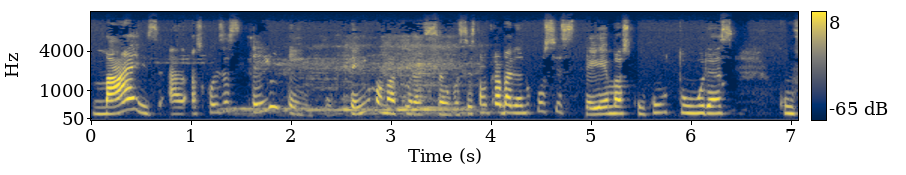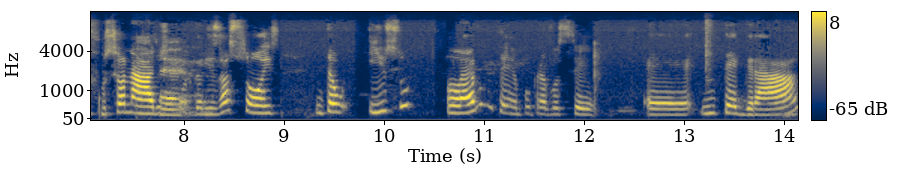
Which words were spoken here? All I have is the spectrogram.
Mas a, as coisas têm tempo, tem uma maturação. Vocês estão trabalhando com sistemas, com culturas, com funcionários, é. com organizações. Então, isso leva um tempo para você é, integrar,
